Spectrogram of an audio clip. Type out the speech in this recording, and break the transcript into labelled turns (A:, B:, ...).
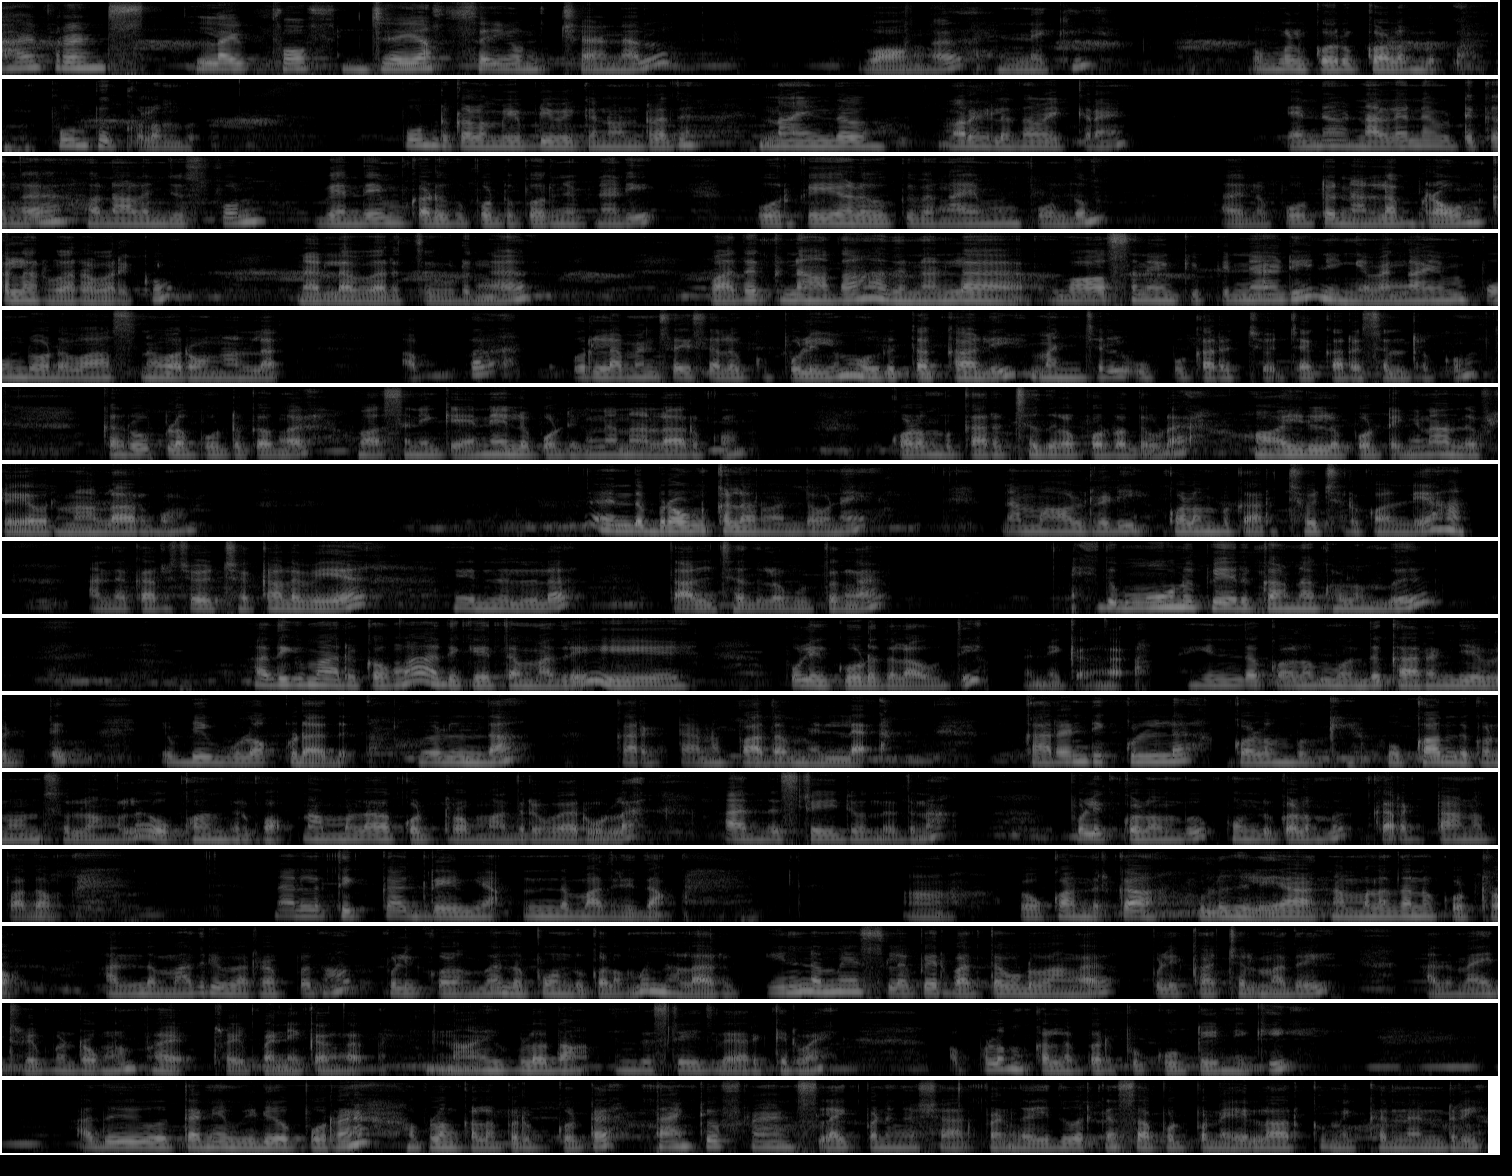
A: Hi friends life of Jaya Seyon channel வாங்க இன்னைக்கு உங்களுக்கு ஒரு குழம்பு பூண்டு குழம்பு. பூண்டு குழம்பு எப்படி வைக்கணுன்றது நான் இந்த முறையில் தான் வைக்கிறேன். என்ன நல்லெண்ணெய் விட்டுக்கோங்க. ஒரு நாலஞ்சு ஸ்பூன் வெந்தயம் கடுகு போட்டு பொறிஞ்ச பின்னாடி ஒரு கை அளவுக்கு வெங்காயமும் பூண்டும். அதில் போட்டு நல்லா ப்ரௌன் கலர் வர வரைக்கும் நல்லா வறுத்து விடுங்க. வதக்குனா தான் அது நல்ல வாசனைக்கு பின்னாடி நீங்கள் வெங்காயம் பூண்டோட வாசனை வரும் நல்லா. அப்போ ஒரு லெமன் சைஸ் அளவுக்கு புளியும் ஒரு தக்காளி மஞ்சள் உப்பு கரைச்சி வச்ச கரைசல் இருக்கும். கருவேப்பிலை போட்டுக்கோங்க. வாசனைக்கு எண்ணெயில் போட்டிங்கன்னா நல்லாயிருக்கும். குழம்பு கரைச்சதில் போடுறத விட ஆயிலில் போட்டிங்கன்னா அந்த ஃப்ளேவர் நல்லாயிருக்கும். இந்த ப்ரௌன் கலர் வந்தோடனே நம்ம ஆல்ரெடி குழம்பு கரைச்சி வச்சுருக்கோம் இல்லையா? அந்த கரைச்சி வச்ச கலவையை இதில் தாளிச்சதில் ஊற்றுங்க. இது மூணு பேருக்கான குழம்பு. அதிகமாக இருக்கவங்க அதுக்கேற்ற மாதிரி புளி கூடுதலாக ஊற்றி பண்ணிக்கோங்க. இந்த குழம்பு வந்து கரண்டியை விட்டு இப்படி விழக்கூடாது விழுந்தால் கரெக்டான பதம் இல்லை. கரண்டிக்குள்ளே குழம்புக்கு உட்காந்துக்கணும்னு சொல்லுவாங்கள்ல உட்காந்துருக்கோம். நம்மளாக கொட்டுற மாதிரி வரும்ல அந்த ஸ்டேஜ் வந்ததுன்னா புளிக்குழம்பு பூண்டு குழம்பு கரெக்டான பதம். நல்ல திக்காக கிரேவியாக இந்த மாதிரி தான் ஆ இப்போ உட்காந்துருக்கா உழுகலையா நம்மளை தானே கொட்டுறோம். அந்த மாதிரி வர்றப்ப தான் புளிக்குழம்பு அந்த பூண்டு குழம்பு நல்லாயிருக்கும். இன்னுமே சில பேர் வத்த விடுவாங்க புளிக்காய்ச்சல் மாதிரி. அது மாதிரி ட்ரை பண்ணுறவங்களும் ப ட்ரை பண்ணிக்கோங்க. நான் இவ்வளோ தான் இந்த ஸ்டேஜில் இறக்கிடுவேன் அப்பளம் கடலப்பருப்பு கூட்டு இன்றைக்கி அது ஒரு தனி வீடியோ போடுறேன். அப்பளம் கடலப்பருப்பு கூட்ட. தேங்க்யூ ஃப்ரெண்ட்ஸ் லைக் பண்ணுங்கள் ஷேர் பண்ணுங்கள் இது வரைக்கும் சப்போர்ட் பண்ண எல்லாருக்கும் மிக்க நன்றி.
